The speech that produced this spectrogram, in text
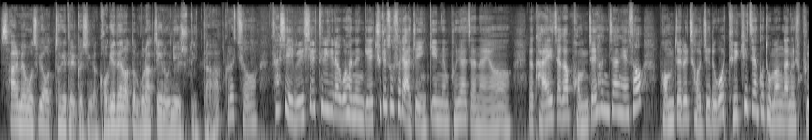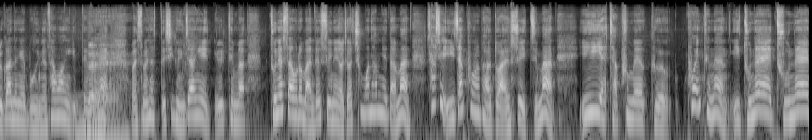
삶의 모습이 어떻게 될 것인가 거기에 대한 어떤 문학적인 은유일 수도 있다. 그렇죠. 사실 이 밀실 트릭이라고 하는 게 추리 소설이 아주 인기 있는 분야잖아요. 그러니까 가해자가 범죄 현장에서 범죄를 저지르고 들키지 않고 도망가는 것이 불가능해 보이는 상황이기 때문에 네. 말씀하셨듯이 굉장히 이를테면 두뇌 싸움으로 만들 수 있는 여지가 충분합니다만 사실 이 작품을 봐도 알 수 있지만 이 작품의 그 포인트는 이 두뇌 두뇌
